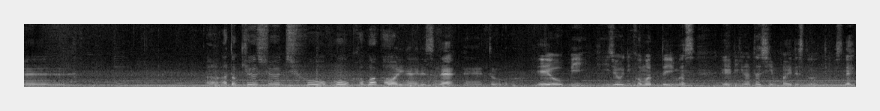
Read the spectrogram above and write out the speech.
えー、ああと九州地方もは変わりないですね。えっ、ー、と A を B 非常に困っています。AB 型心配ですとなっていますね。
